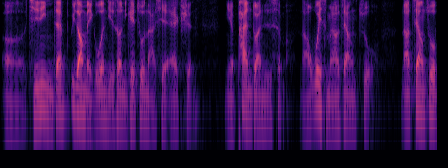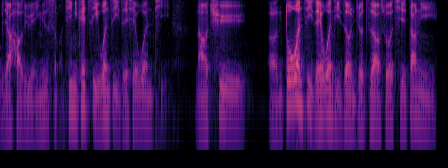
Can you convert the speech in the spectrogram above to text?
呃，其实你在遇到每个问题的时候，你可以做哪些 action？你的判断是什么？然后为什么要这样做？那这样做比较好的原因是什么？其实你可以自己问自己这些问题，然后去呃多问自己这些问题之后，你就知道说，其实当你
